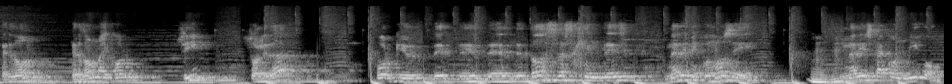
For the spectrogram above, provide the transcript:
perdón, perdón Michael, ¿sí? Soledad. Porque de, de, de todas esas gentes nadie me conoce, Nadie está conmigo.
